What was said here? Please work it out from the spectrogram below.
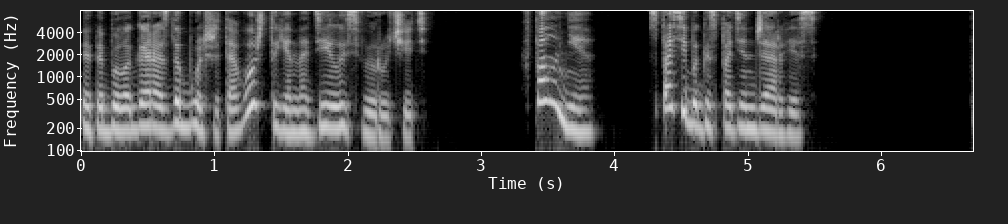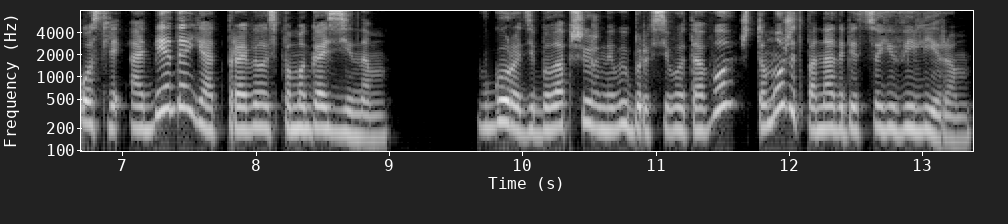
Это было гораздо больше того, что я надеялась выручить. «Вполне. Спасибо, господин Джарвис. После обеда я отправилась по магазинам. В городе был обширный выбор всего того, что может понадобиться ювелирам.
